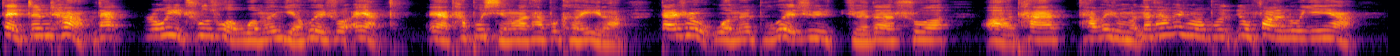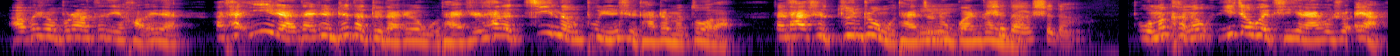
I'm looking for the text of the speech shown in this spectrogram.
在真唱，他容易出错，我们也会说，哎呀。哎呀，他不行了，他不可以了。但是我们不会去觉得说，呃，他他为什么？那他为什么不用放录音呀？啊，为什么不让自己好一点？啊，他依然在认真的对待这个舞台，只是他的机能不允许他这么做了。但他是尊重舞台、尊重观众的。是的，是的。我们可能依旧会提起来，会说，哎呀，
